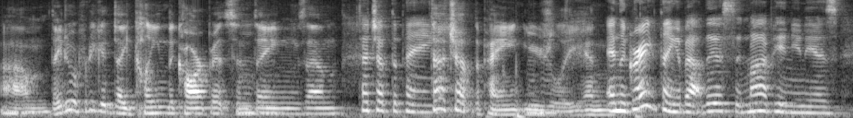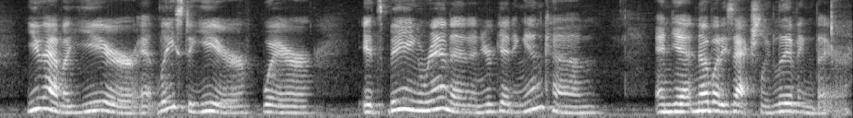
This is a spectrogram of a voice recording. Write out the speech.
Um, they do a pretty good. They clean the carpets Mm-hmm. and things. Um, Touch up the paint. touch up the paint usually, and, Mm-hmm. And the great thing about this, in my opinion, is you have a year, at least a year, where it's being rented and you're getting income, and yet nobody's actually living there.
